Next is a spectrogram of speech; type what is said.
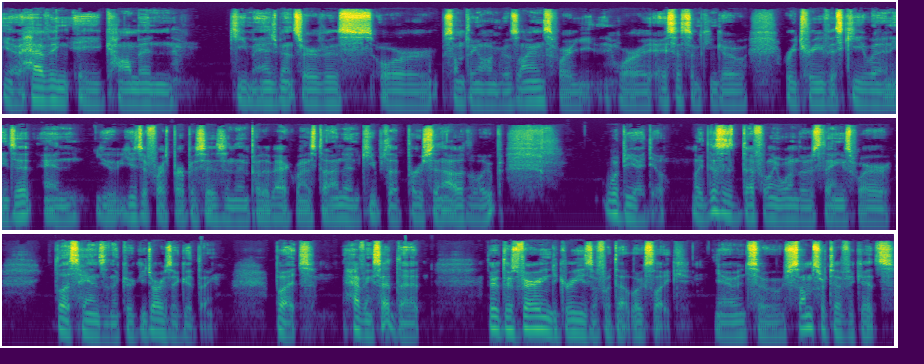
you know having a common key management service or something along those lines where you, where a system can go retrieve its key when it needs it and you use it for its purposes and then put it back when it's done and keep the person out of the loop would be ideal. Like this is definitely one of those things where less hands in the cookie jar is a good thing. But having said that, there, there's varying degrees of what that looks like. You know, and so some certificates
